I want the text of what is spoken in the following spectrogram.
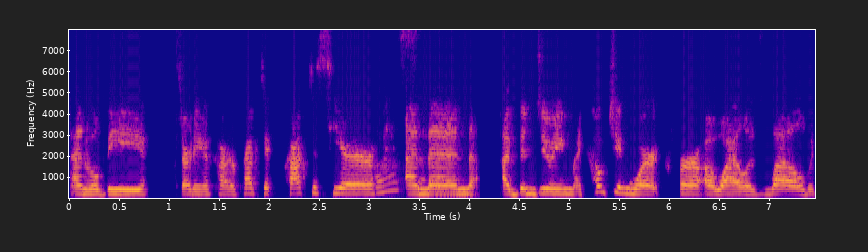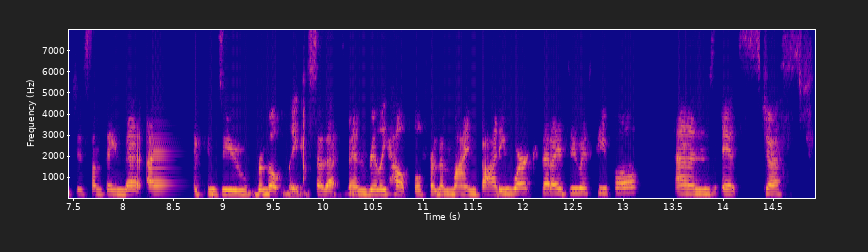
and we'll be starting a chiropractic practice here. Awesome. And then I've been doing my coaching work for a while as well, which is something that I can do remotely. So that's been really helpful for the mind body work that I do with people. And it's just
